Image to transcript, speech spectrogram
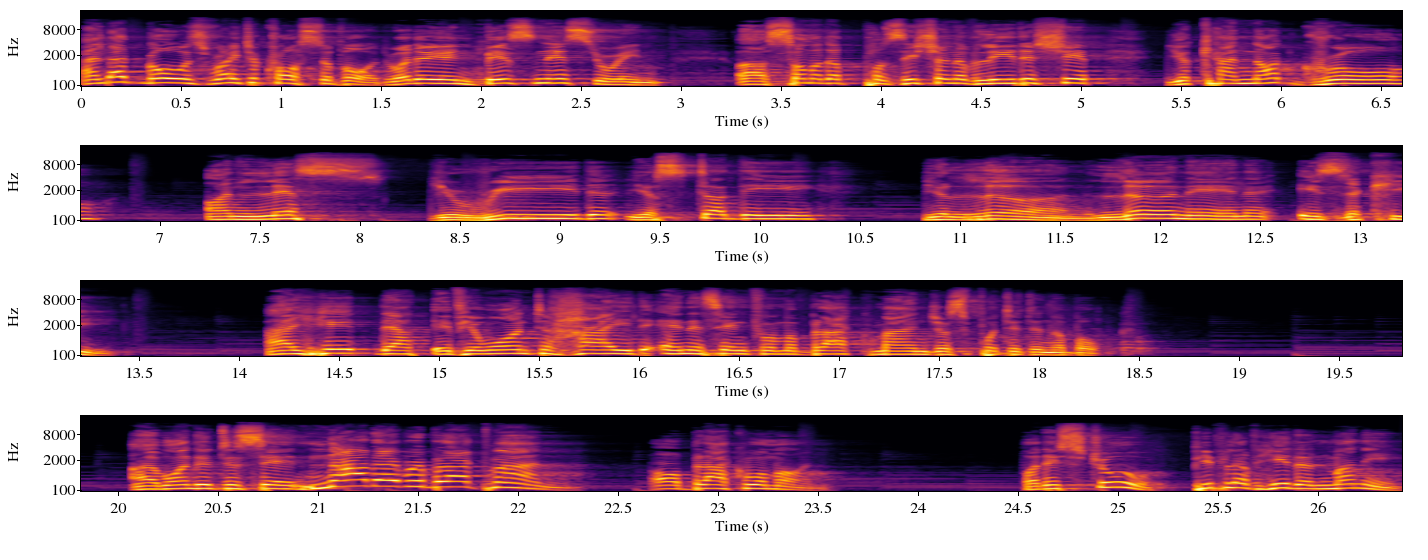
And that goes right across the board. Whether you're in business or in uh, some other position of leadership, you cannot grow unless you read, you study, you learn. Learning is the key. I hate that if you want to hide anything from a black man, just put it in a book. I wanted to say, not every black man or black woman. But it's true. People have hidden money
